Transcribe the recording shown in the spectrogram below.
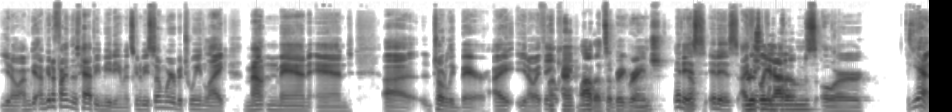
you know, I'm I'm gonna find this happy medium. It's gonna be somewhere between like Mountain Man and uh totally bare I you know I think Okay. Wow, that's a big range. it Yeah. is it is. I Grizzly think Adams or yeah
